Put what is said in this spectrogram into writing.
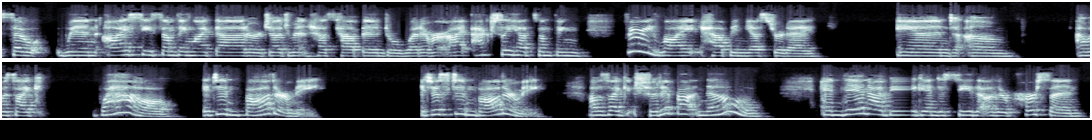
so when I see something like that or judgment has happened or whatever, I actually had something very light happen yesterday. And um, I was like, wow, it didn't bother me. It just didn't bother me. I was like, should it bother? No. And then I begin to see the other person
